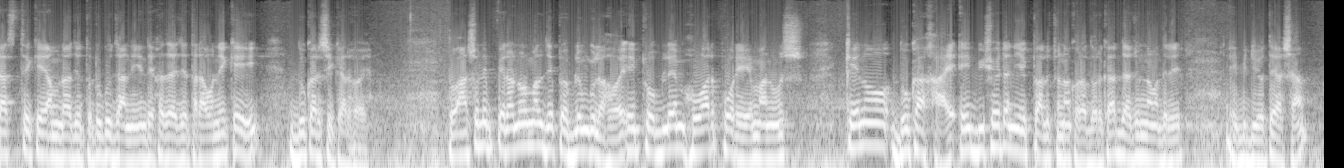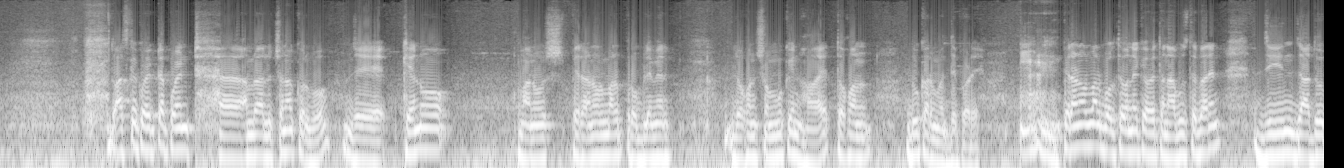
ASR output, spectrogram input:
কাছ থেকে আমরা যতটুকু জানি, দেখা যায় যে তারা অনেকেই দুকার শিকার হয়। তো আসলে প্যারানর্মাল যে প্রবলেমগুলো হয়, এই প্রবলেম হওয়ার পরে মানুষ কেন দুঃখা খায়? এই বিষয়টা নিয়ে একটু আলোচনা করা দরকার, যার জন্য আমাদের এই- ভিডিওতে আসা। তো আজকে কয়েকটা পয়েন্ট আমরা আলোচনা করব যে কেন মানুষ প্যারানর্মাল প্রবলেমের যখন সম্মুখীন হয়, তখন দুকার মধ্যে পড়ে। প্যারানর্মাল বলতে অনেকে হয়তো না বুঝতে পারেন, জিন, জাদু,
